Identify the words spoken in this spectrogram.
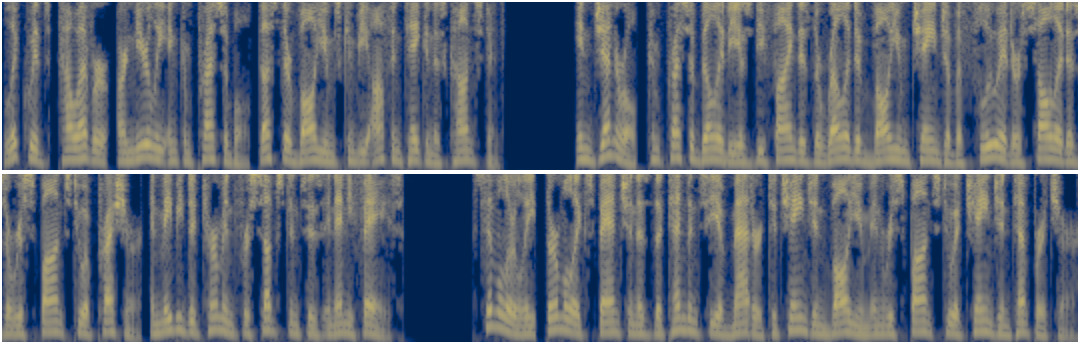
Liquids, however, are nearly incompressible, thus their volumes can be often taken as constant. In general, compressibility is defined as the relative volume change of a fluid or solid as a response to a pressure, and may be determined for substances in any phase. Similarly, thermal expansion is the tendency of matter to change in volume in response to a change in temperature.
